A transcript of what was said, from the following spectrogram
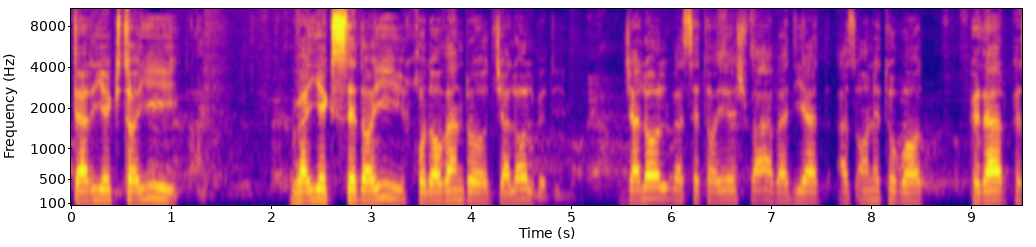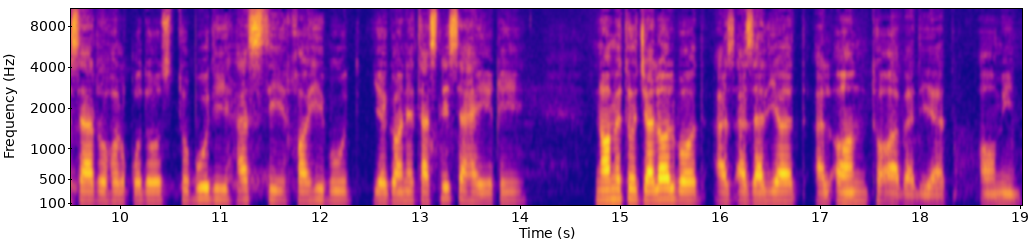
در یکتایی و یک صدایی خداوند را جلال بدیم. جلال و ستایش و ابدیت از آن تو باد پدر پسر روح القدس تو بودی هستی خواهی بود یگانه تسلیس حقیقی نام تو جلال بود از ازلیت الان تا ابدیت. آمین.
